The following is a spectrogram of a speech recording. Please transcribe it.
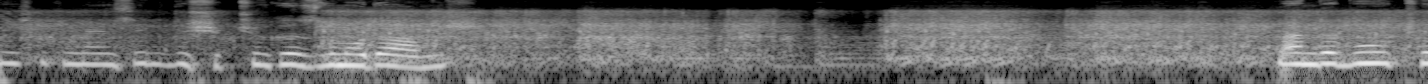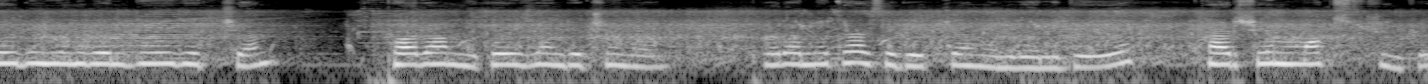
Neyse ki menzili düşük çünkü hızlı moda almış. Ben de bu köyde yeni belediyeye geçeceğim. Param yok o yüzden geçemiyorum. Param yeterse geçeceğim yeni belediyeye. Her şeyim max çünkü.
